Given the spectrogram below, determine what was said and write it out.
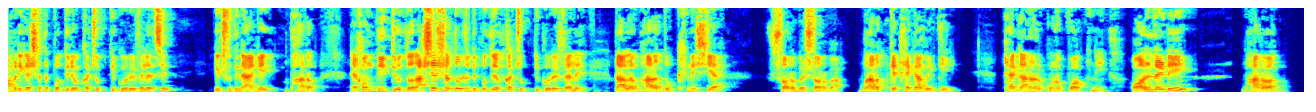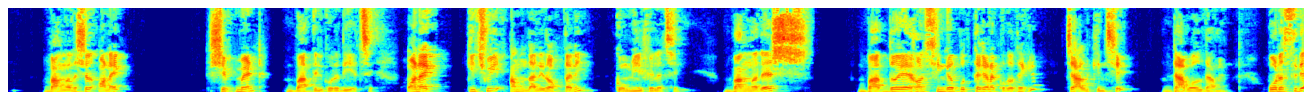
আমেরিকার সাথে প্রতিরক্ষা চুক্তি করে ফেলেছে কিছুদিন আগে ভারত। এখন দ্বিতীয়ত, রাশিয়ার সাথেও যদি প্রতিরক্ষা চুক্তি করে ফেলে, তাহলে ভারত দক্ষিণ এশিয়া সর্বে সর্বা। ভারতকে ঠেকাবে কে? ঠেকানোর কোনো পথ নেই। অলরেডি ভারত বাংলাদেশের অনেক শিপমেন্ট বাতিল করে দিয়েছে। অনেক কিছুই আমদানি, রপ্তানি কমিয়ে ফেলেছে। বাংলাদেশ বাধ্য হয়ে এখন সিঙ্গাপুর থেকে না কোথা থেকে? চাল কিনছে ডাবল দামে। পরিস্থিতি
